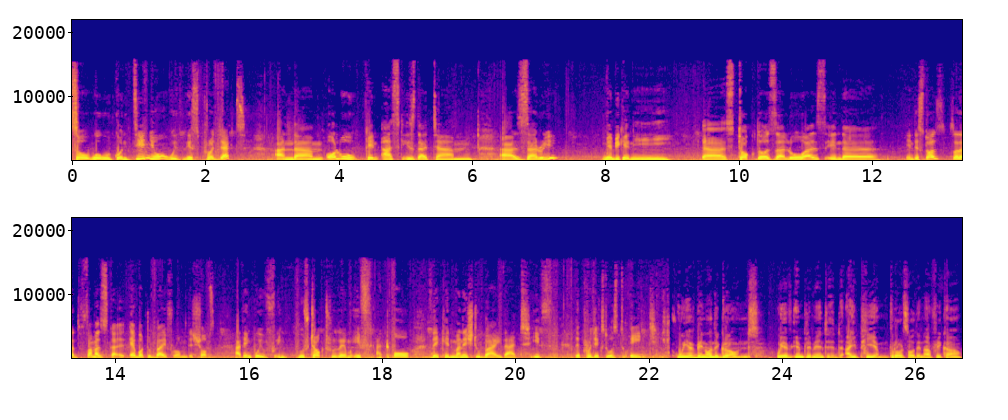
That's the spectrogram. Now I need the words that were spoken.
So we will continue with this project, and um, all we can ask is that um, uh, Zari maybe can he, uh, stock those uh, lures in the in the stores so that farmers are able to buy from the shops. I think we've we've talked to them if at all they can manage to buy that if the project was to end. We have been on the ground. We have implemented IPM throughout Southern Africa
